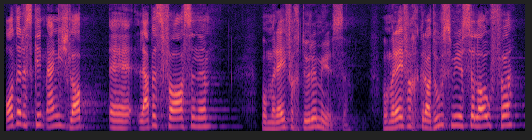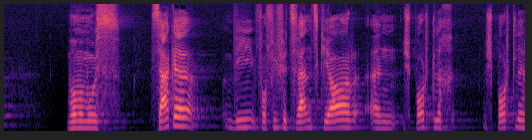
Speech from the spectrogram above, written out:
Oder es gibt manchmal äh, Lebensphasen, wo wir einfach durch müssen. Wo wir einfach geradeaus müssen laufen, wo man muss sagen, wie vor 25 Jahren ein Sportler, Sportler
